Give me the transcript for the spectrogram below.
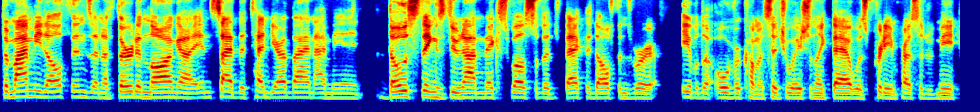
The Miami Dolphins and a third and long uh, inside the 10 yard line. I mean, those things do not mix well. So the fact the Dolphins were able to overcome a situation like that was pretty impressive to me.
